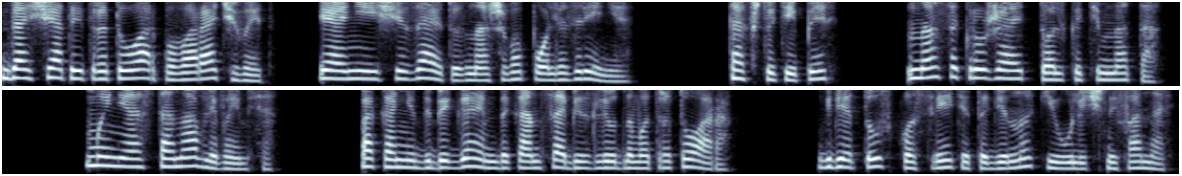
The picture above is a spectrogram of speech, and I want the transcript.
Дощатый тротуар поворачивает, и они исчезают из нашего поля зрения. Так что теперь нас окружает только темнота. Мы не останавливаемся, пока не добегаем до конца безлюдного тротуара, где тускло светит одинокий уличный фонарь.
